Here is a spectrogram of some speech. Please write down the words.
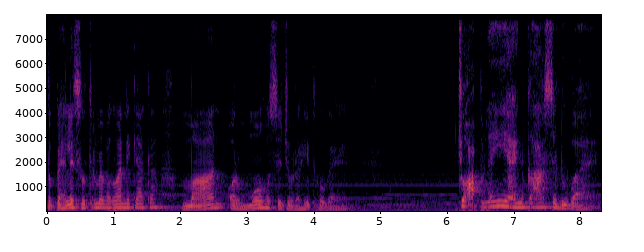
तो पहले सूत्र में भगवान ने क्या कहा? मान और मोह से जो रहित हो गए हैं, जो अपने ही अहंकार से डूबा है,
